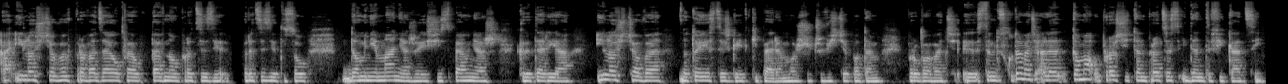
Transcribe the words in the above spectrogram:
a ilościowe wprowadzają pewną precyzję. Precyzję to są domniemania, że jeśli spełniasz kryteria ilościowe, no to jesteś gatekeeperem. Możesz oczywiście potem próbować z tym dyskutować, ale to ma uprościć ten proces identyfikacji.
